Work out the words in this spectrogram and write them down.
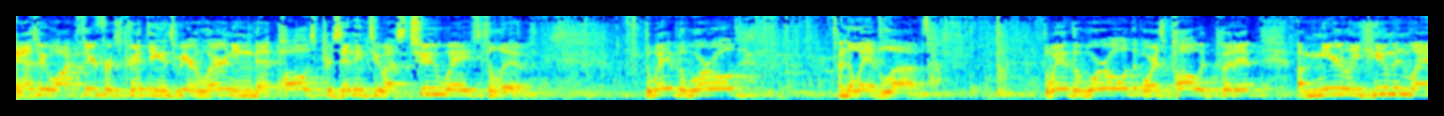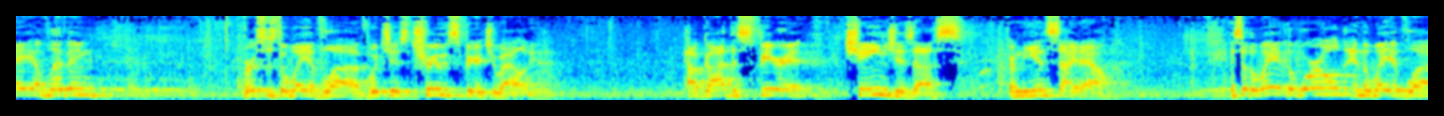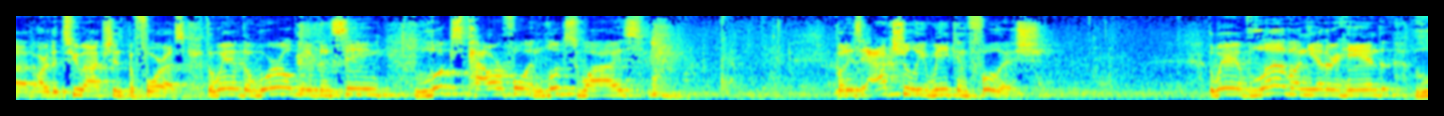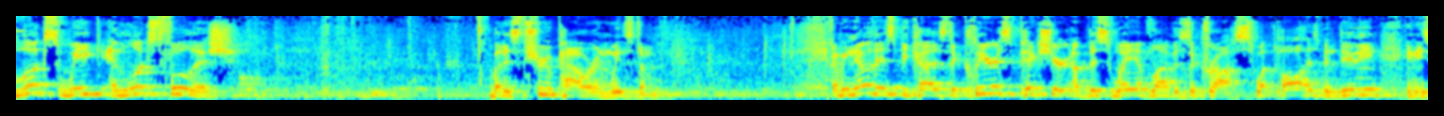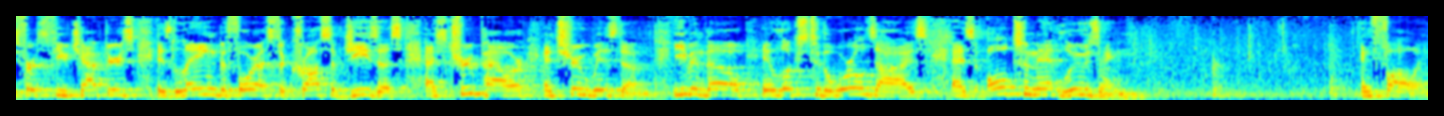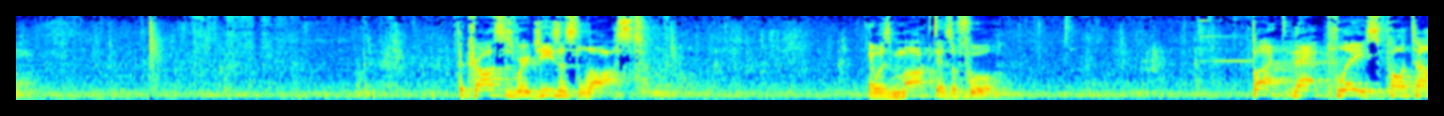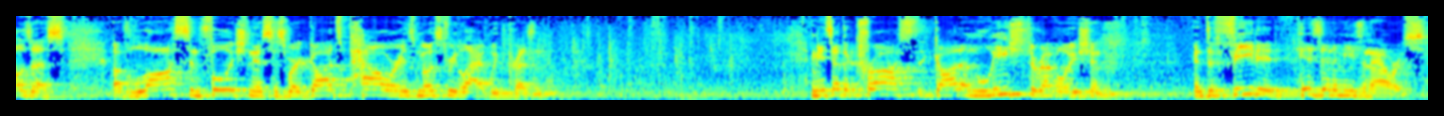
And as we walk through 1 Corinthians, we are learning that Paul is presenting to us two ways to live the way of the world and the way of love. The way of the world, or as Paul would put it, a merely human way of living, versus the way of love, which is true spirituality. How God the Spirit changes us from the inside out. And so, the way of the world and the way of love are the two options before us. The way of the world, we have been seeing, looks powerful and looks wise, but is actually weak and foolish. The way of love, on the other hand, looks weak and looks foolish, but is true power and wisdom. And we know this because the clearest picture of this way of love is the cross. What Paul has been doing in these first few chapters is laying before us the cross of Jesus as true power and true wisdom, even though it looks to the world's eyes as ultimate losing and folly. The cross is where Jesus lost and was mocked as a fool. But that place, Paul tells us, of loss and foolishness is where God's power is most reliably present. I mean, it's at the cross that God unleashed the revolution and defeated his enemies and ours.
